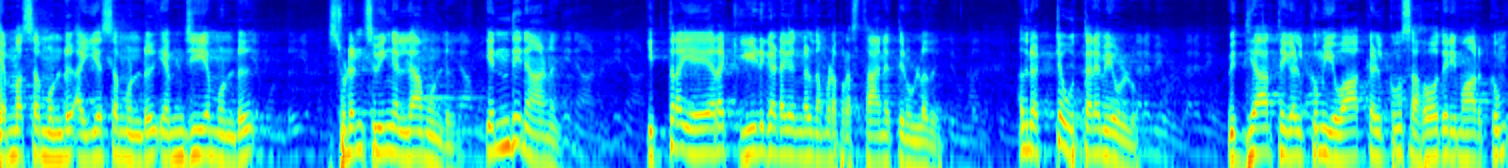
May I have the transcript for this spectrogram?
എം എസ് എം ഉണ്ട് ഐ എസ് എം ഉണ്ട് എം ജി എം ഉണ്ട് സ്റ്റുഡൻസ് വിങ് എല്ലാം ഉണ്ട്. എന്തിനാണ് ഇത്രയേറെ കീഴ്ഘടകങ്ങൾ നമ്മുടെ പ്രസ്ഥാനത്തിനുള്ളത്? അതിനൊറ്റ ഉത്തരമേ ഉള്ളൂ. വിദ്യാർത്ഥികൾക്കും യുവാക്കൾക്കും സഹോദരിമാർക്കും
